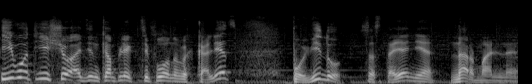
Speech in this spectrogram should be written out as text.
И вот еще один комплект тефлоновых колец. По виду состояние нормальное.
